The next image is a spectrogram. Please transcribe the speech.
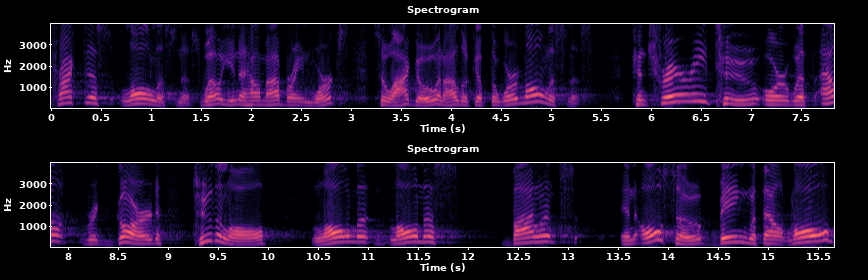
practice lawlessness. Well, you know how my brain works, so I go and I look up the word lawlessness contrary to or without regard to the law, lawless, violence, and also being without law,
